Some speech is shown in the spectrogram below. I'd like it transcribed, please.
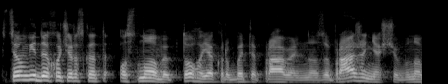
В цьому відео хочу розказати основи того, як робити правильно зображення, щоб воно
